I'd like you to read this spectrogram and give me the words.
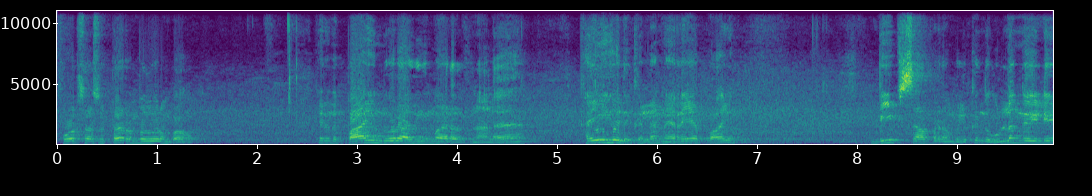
ஃபோர்ஸாக சுட்டால் ரொம்ப தூரம் போகும். சரி இந்த பாயும் தூரம் அதிகமாகிறதுனால கைகளுக்கெல்லாம் நிறைய பாயும். டீப் சாப்பிட்றவங்களுக்கு இந்த உள்ளங்கையிலே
